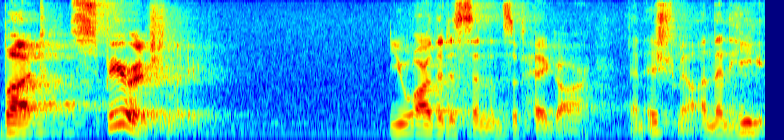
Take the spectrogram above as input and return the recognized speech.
but spiritually, you are the descendants of Hagar and Ishmael. And then he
